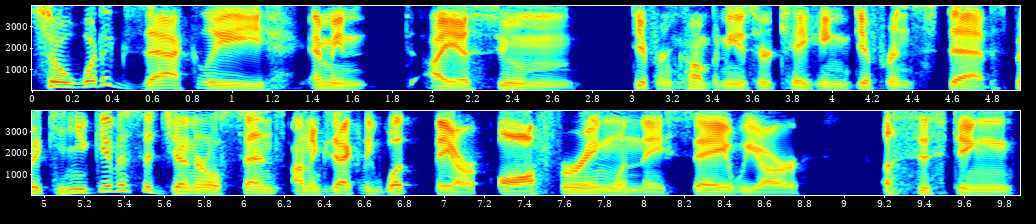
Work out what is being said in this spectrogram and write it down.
So, what exactly? I mean, I assume different companies are taking different steps, but can you give us a general sense on exactly what they are offering when they say we are assisting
